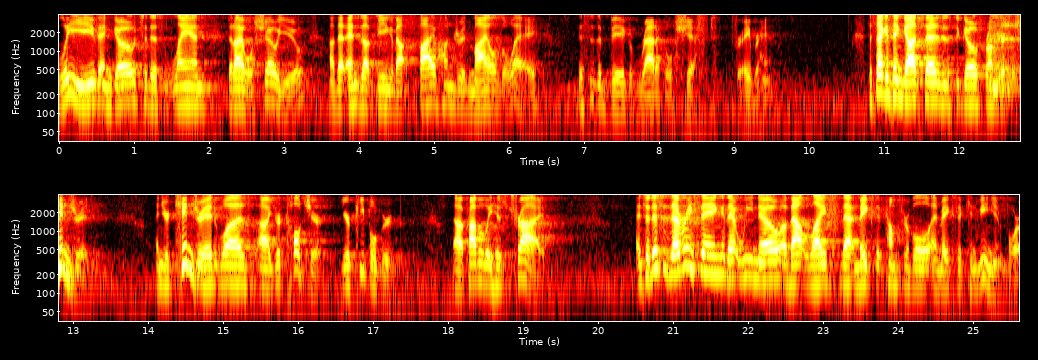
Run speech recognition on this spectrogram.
leave, and go to this land that I will show you, uh, that ends up being about 500 miles away, this is a big radical shift for Abraham. The second thing God says is to go from your kindred. And your kindred was uh, your culture, your people group, uh, probably his tribe. And so, this is everything that we know about life that makes it comfortable and makes it convenient for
